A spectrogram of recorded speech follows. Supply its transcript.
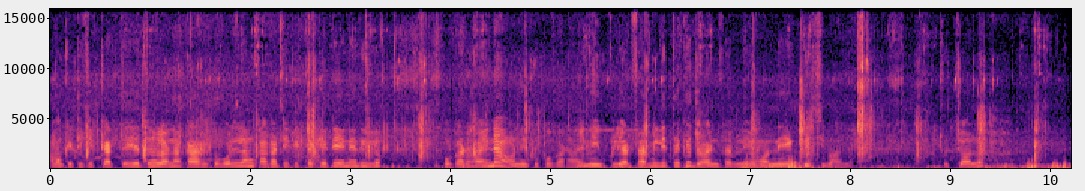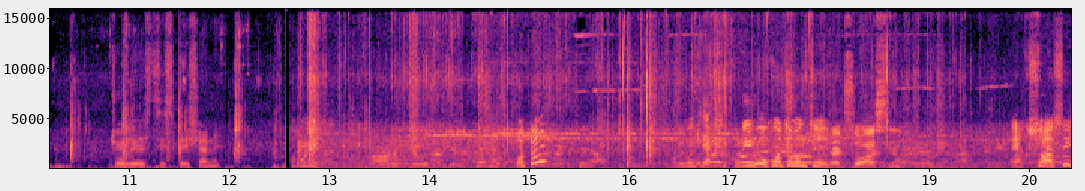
আমাকে টিকিট কাটতে যেতে হলো না কাকাকে বললাম কাকা টিকিটটা কেটে এনে দিল। উপকার হয় না? অনেক উপকার হয়। নিউক্লিয়ার ফ্যামিলি থেকে জয়েন্ট ফ্যামিলি অনেক বেশি ভালো। তো চলো চলে এসেছি স্টেশনে। কত? আমি বলছি একশো কুড়ি। ও কত বলছে? একশো আশি। একশো আশি?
